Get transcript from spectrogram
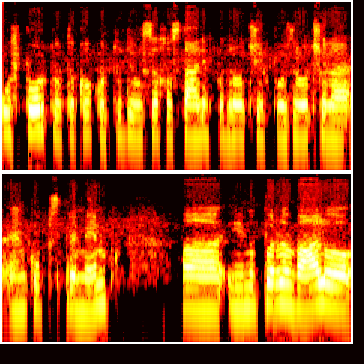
v športu, tako kot tudi v vseh ostalih področjih, povzročila en kup sprememb. Uh, in v prvem valu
